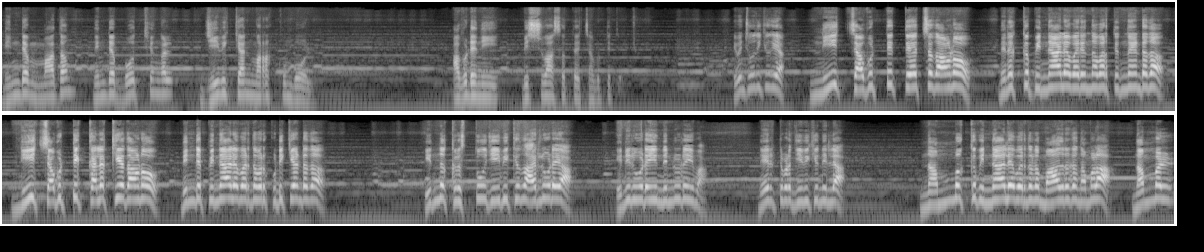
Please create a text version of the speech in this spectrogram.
നിന്റെ മതം നിന്റെ ബോധ്യങ്ങൾ ജീവിക്കാൻ മറക്കുമ്പോൾ അവിടെ നീ വിശ്വാസത്തെ ചവിട്ടിത്തേച്ചു ഇവൻ ചോദിക്കുകയാ നീ ചവിട്ടി തേച്ചതാണോ? നിനക്ക് പിന്നാലെ വരുന്നവർ തിന്നേണ്ടത് നീ ചവിട്ടി കലക്കിയതാണോ? നിന്റെ പിന്നാലെ വരുന്നവർ കുടിക്കേണ്ടത്? ഇന്ന് ക്രിസ്തു ജീവിക്കുന്നത് ആരിലൂടെയാ? എന്നിലൂടെയും നിന്നിലൂടെയുമാ? നേരിട്ട് ഇവിടെ ജീവിക്കുന്നില്ല. നമുക്ക് പിന്നാലെ വരുന്ന മാതൃക നമ്മളാ. നമ്മൾ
